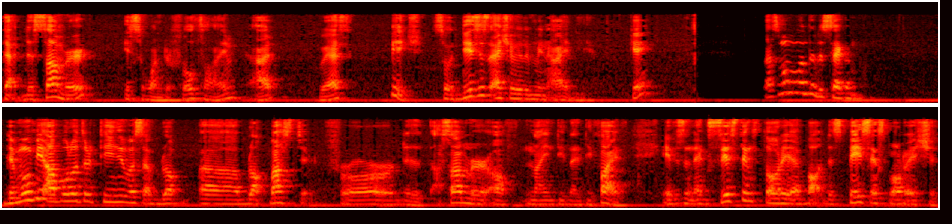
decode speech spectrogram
That the summer is a wonderful time at West Beach. So this is actually the main idea Okay, let's move on to the second one. The movie Apollo 13 was a block, uh, blockbuster for the summer of 1995. It is an existing story about the space exploration.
